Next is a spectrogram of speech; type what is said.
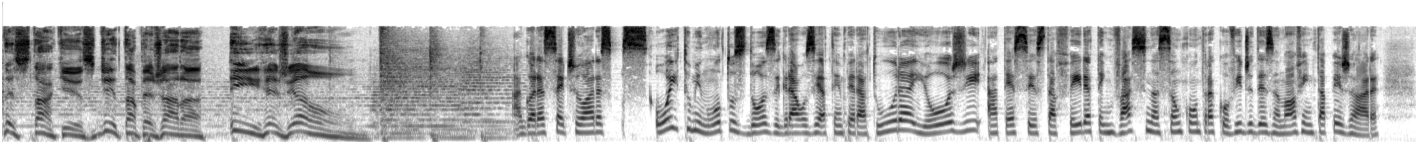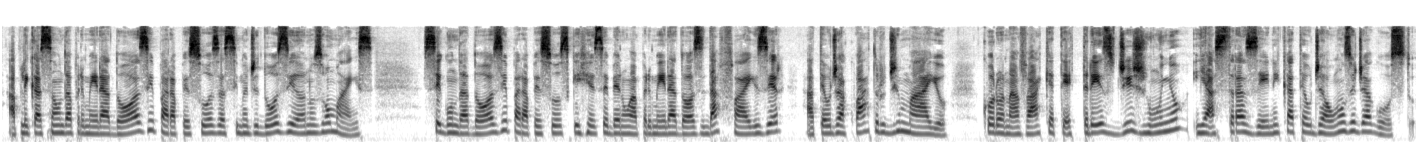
Destaques de Itapejara e região. Agora 7 horas 8 minutos, 12 graus é a temperatura e hoje até sexta-feira tem vacinação contra a Covid-19 em Tapejara. Aplicação da primeira dose para pessoas acima de 12 anos ou mais. Segunda dose para pessoas que receberam a primeira dose da Pfizer até o dia 4 de maio, Coronavac até 3 de junho e AstraZeneca até o dia 11 de agosto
